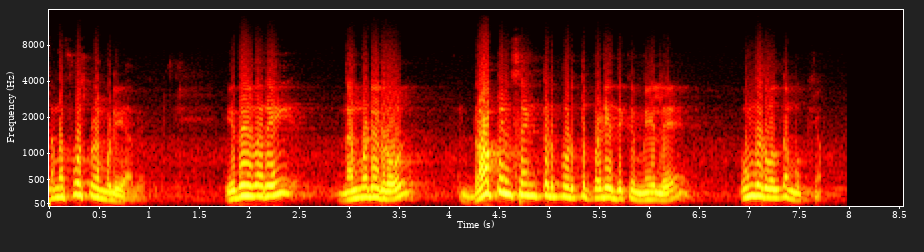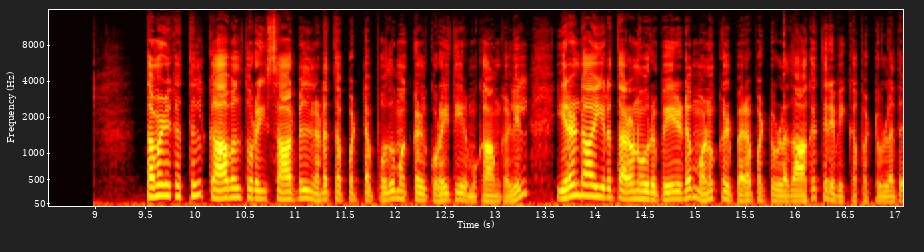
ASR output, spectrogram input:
நம்ம ஃபோர்ஸ் பண்ண முடியாது. இதுவரை நம்முடைய ரோல் டிராப் இன் சென்டர் பொறுத்தபடி இதுக்கு மேலே உங்க ரோல் தான் முக்கியம். தமிழகத்தில் காவல்துறை சார்பில் நடத்தப்பட்ட பொதுமக்கள் குறைதீர் முகாம்களில் இரண்டாயிரத்து அறுநூறு பேரிடம் மனுக்கள் பெறப்பட்டுள்ளதாக தெரிவிக்கப்பட்டுள்ளது.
